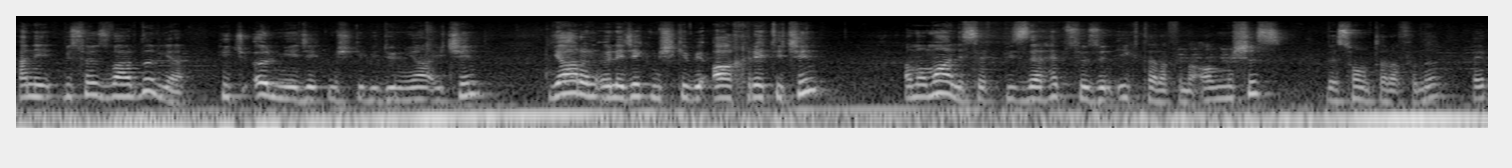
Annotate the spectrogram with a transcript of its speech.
hani bir söz vardır ya hiç ölmeyecekmiş gibi dünya için, yarın ölecekmiş gibi ahiret için ama maalesef bizler hep sözün ilk tarafını almışız ve son tarafını hep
